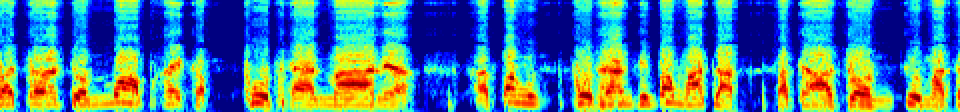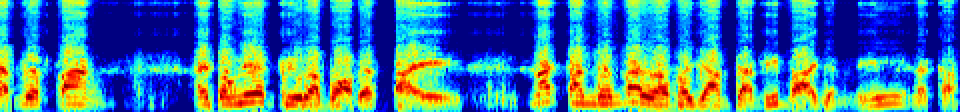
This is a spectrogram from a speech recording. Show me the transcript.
ประชาชนมอบให้กับผู้แทนมาเนี่ยต้องผู้แทนจึงต้องมาจากประชาชนคือมาจากเลือกตั้งไอ้ตรงนี้คือระบอบประชาธิปไตนักการเมืองบ้านเราพยายามจะอธิบายอย่างนี้นะครับ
